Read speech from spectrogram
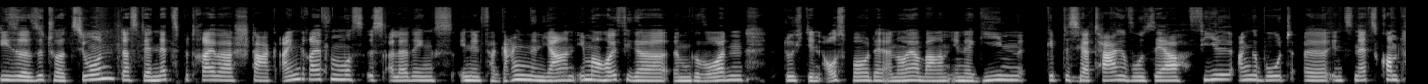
Diese Situation, dass der Netzbetreiber stark eingreifen muss, ist allerdings in den vergangenen Jahren immer häufiger ähm, geworden durch den Ausbau der erneuerbaren Energien gibt es ja Tage, wo sehr viel Angebot äh, ins Netz kommt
